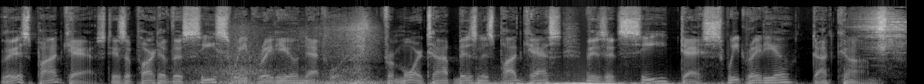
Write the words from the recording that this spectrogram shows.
This podcast is a part of the C Suite Radio Network. For more top business podcasts, visit c-suiteradio.com.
